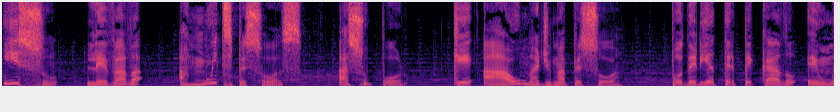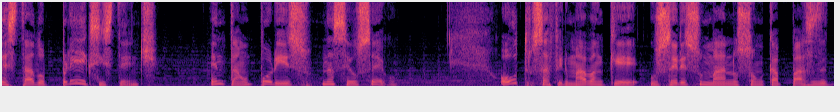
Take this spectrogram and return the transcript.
Isso levava a muitas pessoas a supor que a alma de uma pessoa poderia ter pecado em um estado pré-existente. Então, por isso, nasceu cego. Outros afirmavam que os seres humanos são capazes de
